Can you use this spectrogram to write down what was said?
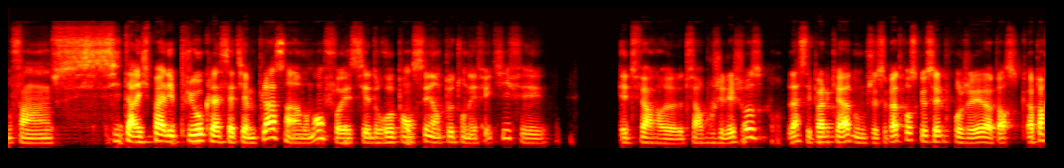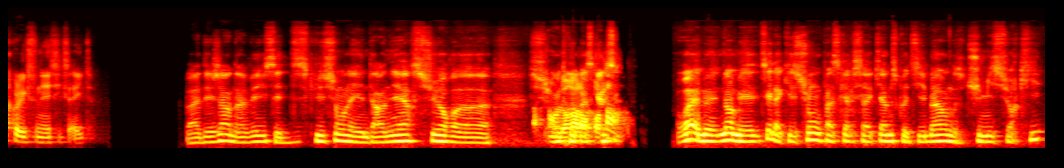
enfin, si t'arrives pas à aller plus haut que la septième place, à un moment, il faut essayer de repenser un peu ton effectif et, et de, faire, euh, de faire bouger les choses. Là, c'est pas le cas, donc je sais pas trop ce que c'est le projet, à part, à part collectionner les 6-8. Bah déjà, on avait eu cette discussion l'année dernière sur. Euh, sur on Pascal... Ouais, mais non, mais tu sais, la question Pascal Siakam, Scotty Barnes, tu mises sur qui?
